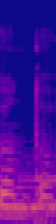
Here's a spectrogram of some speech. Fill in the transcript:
Tonto.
